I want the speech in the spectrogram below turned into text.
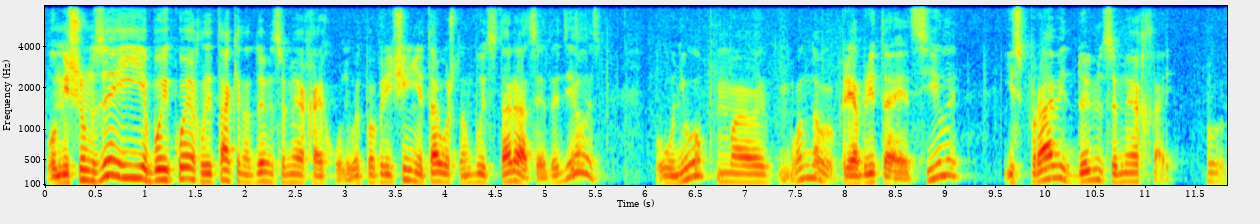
У Мишумзе и Бойкоях Литакина домится Мэя Хайхоли. Вот по причине того, что он будет стараться это делать, у него он приобретает силы исправить домится Мэхай. Ну,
